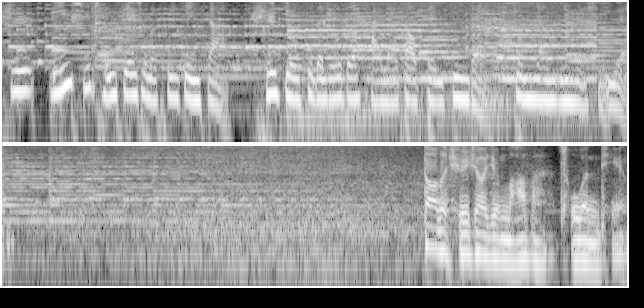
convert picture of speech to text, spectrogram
师林石成先生的推荐下，十九岁的刘德海来到北京的中央音乐学院。到了学校就麻烦出问题了，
